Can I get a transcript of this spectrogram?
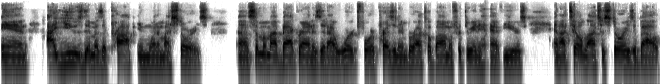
and I use them as a prop in one of my stories. Uh, some of my background is that I worked for President Barack Obama for three and a half years, and I tell lots of stories about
